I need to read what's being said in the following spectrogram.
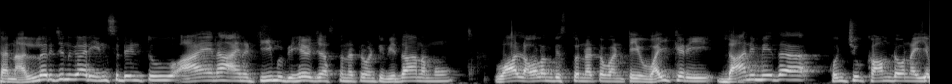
కానీ అల్లు అర్జున్ గారి ఇన్సిడెంట్ ఆయన ఆయన టీము బిహేవ్ చేస్తున్నటువంటి విధానము వాళ్ళు అవలంబిస్తున్నటువంటి వైఖరి దాని మీద కొంచెం కామ్ డౌన్ అయ్యే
